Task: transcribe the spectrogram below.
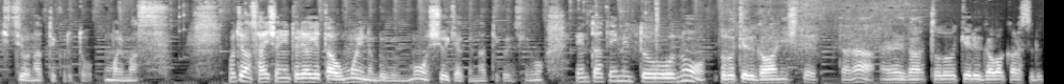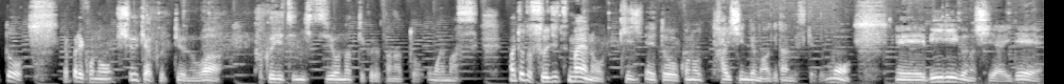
必要になってくると思います。もちろん最初に取り上げた思いの部分も集客になってくるんですけども、エンターテインメントの届ける側にしてたら、えが届ける側からすると、やっぱりこの集客っていうのは確実に必要になってくるかなと思います。まあ、ちょっと数日前の記事、えっ、ー、と、この配信でも挙げたんですけども、えー、B リーグの試合で、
